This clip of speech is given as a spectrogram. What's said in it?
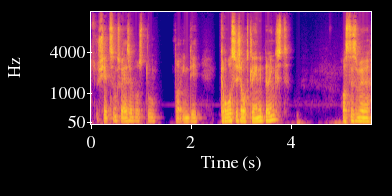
schätzungsweise, was du da in die große Schachtel bringst? Hast du das mal?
